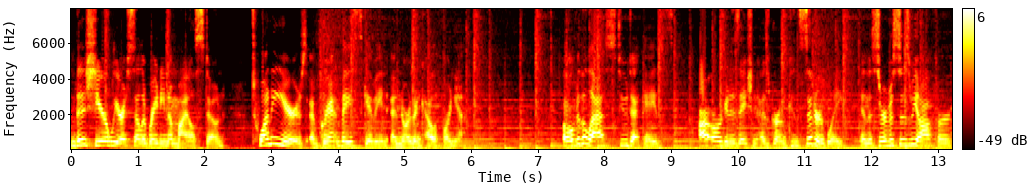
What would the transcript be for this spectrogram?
This year we are celebrating a milestone, 20 years of grant-based giving in Northern California. Over the last two decades, our organization has grown considerably in the services we offer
